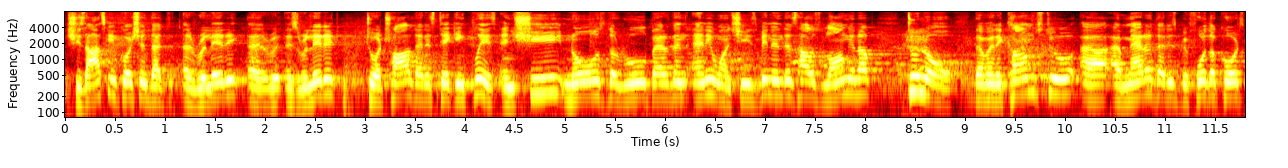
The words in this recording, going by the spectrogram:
she's asking a question that uh, related, uh, is related to a trial that is taking place, and she knows the rule better than anyone. She's been in this house long enough to know that when it comes to uh, a matter that is before the courts,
